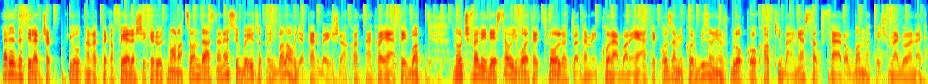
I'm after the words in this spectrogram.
Eredetileg csak jót nevettek a félre sikerült malacon, de aztán eszükbe jutott, hogy valahogy akár be is rakhatnák a játékba. Notch felidézte, hogy volt egy troll ötlete még korábban a játékhoz, amikor bizonyos blokkok, ha kibányáztat, felrobbannak és megölnek.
